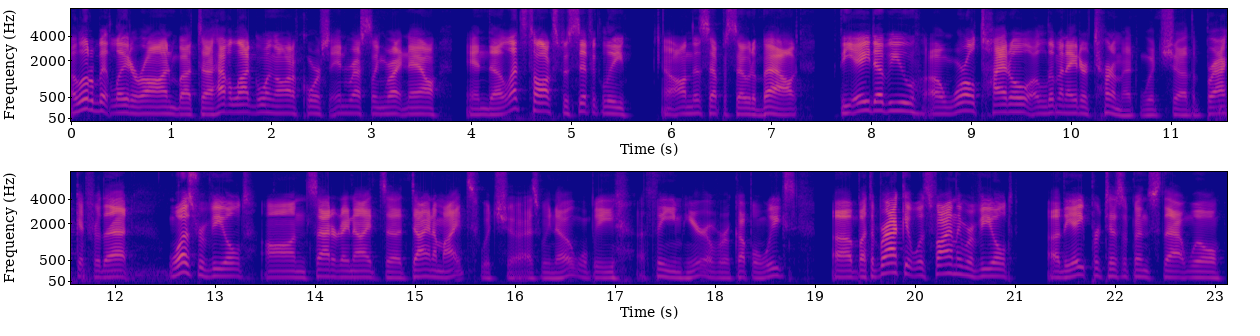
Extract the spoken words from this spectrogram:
a little bit later on. But uh, have a lot going on, of course, in wrestling right now. And uh, let's talk specifically on this episode about the AEW World Title Eliminator Tournament, which the bracket for that was revealed on Saturday Night uh, Dynamite, which, uh, as we know, will be a theme here over a couple weeks. Uh, but the bracket was finally revealed. Uh, the eight participants that will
